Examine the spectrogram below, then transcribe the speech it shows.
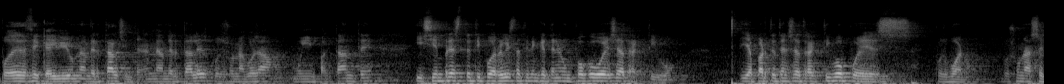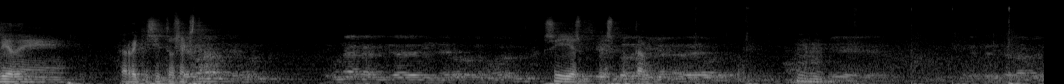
poder decir que ahí vive un neandertal sin tener neandertales, pues es una cosa muy impactante. Y siempre este tipo de revistas tienen que tener un poco ese atractivo. Y aparte de tener ese atractivo, pues, pues bueno, pues una serie de, de requisitos extra. Una, una, cantidad de dinero lo que mueven. Sí, es espectacular. de euros. Uh -huh. que, que, se dice rápido.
